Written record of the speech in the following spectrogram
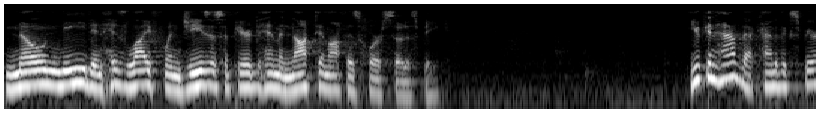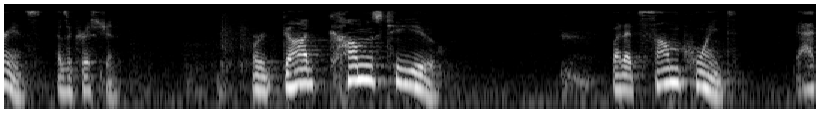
no need in his life when Jesus appeared to him and knocked him off his horse, so to speak. You can have that kind of experience as a Christian. Where God comes to you, but at some point, at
